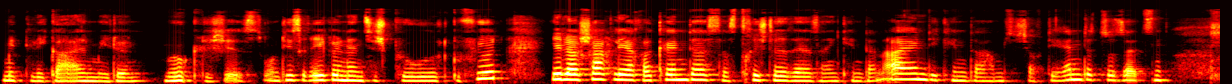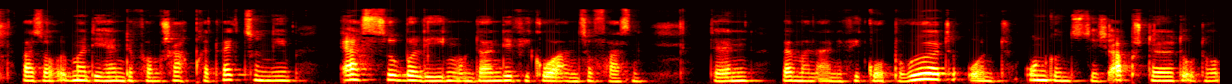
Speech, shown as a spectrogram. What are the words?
mit legalen Mitteln möglich ist. Und diese Regel nennt sich berührt geführt. Jeder Schachlehrer kennt das, das trichtert er seinen Kindern ein. Die Kinder haben sich auf die Hände zu setzen, was auch immer, die Hände vom Schachbrett wegzunehmen, erst zu überlegen und dann die Figur anzufassen. Denn wenn man eine Figur berührt und ungünstig abstellt oder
